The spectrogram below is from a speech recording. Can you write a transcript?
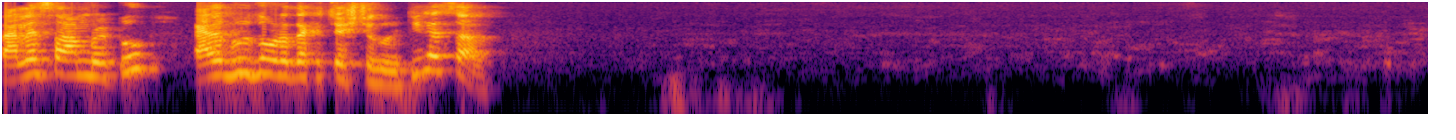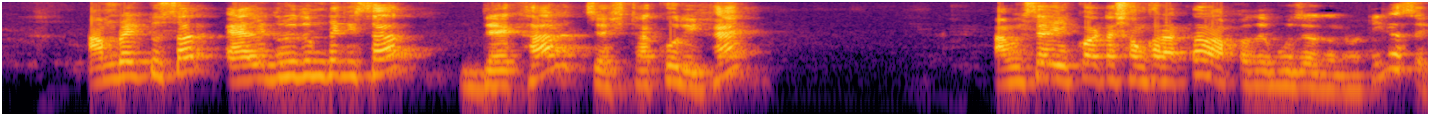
তাহলে স্যার আমরা একটু অ্যালগোরিদমটা দেখার চেষ্টা করি, ঠিক আছে স্যার আমরা একটু, স্যার, অ্যালগোরিদমটা কি, স্যার? দেখার চেষ্টা করি হ্যাঁ? আমি, স্যার, এই কয়টা সংখ্যা রাখতাম, আপনাদের বোঝার জন্য, ঠিক আছে?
